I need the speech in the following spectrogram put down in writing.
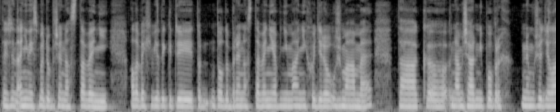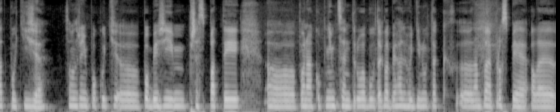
takže ani nejsme dobře nastavení. Ale ve chvíli, kdy to, to dobré nastavení a vnímání chodidel už máme, tak nám žádný povrch nemůže dělat potíže. Samozřejmě pokud uh, poběžím přes paty uh, po nákupním centru a budu takhle běhat hodinu, tak uh, nám to neprospěje, ale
